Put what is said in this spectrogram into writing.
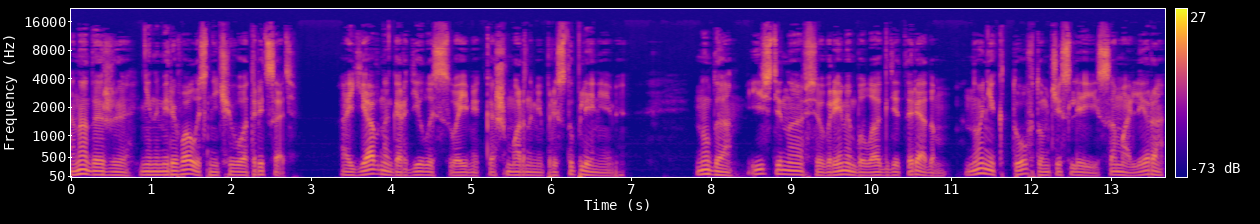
Она даже не намеревалась ничего отрицать, а явно гордилась своими кошмарными преступлениями. Ну да, истина все время была где-то рядом, но никто, в том числе и сама Лера,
